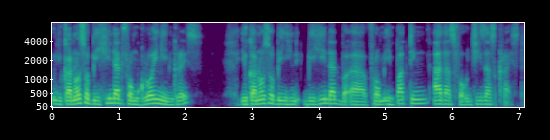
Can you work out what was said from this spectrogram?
you can also be hindered from growing in grace. You can also be, be hindered uh, from impacting others for Jesus Christ.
